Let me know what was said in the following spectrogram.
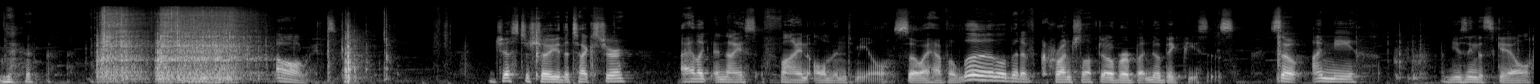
All right. Just to show you the texture, I like a nice fine almond meal. So I have a little bit of crunch left over, but no big pieces. So I'm me, I'm using the scale.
